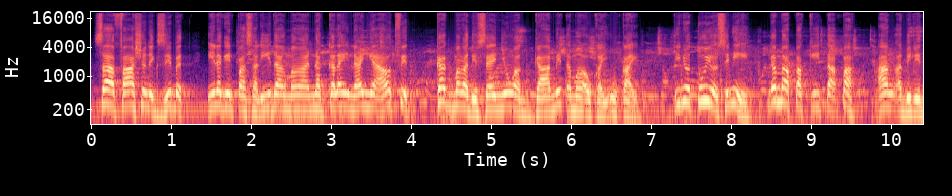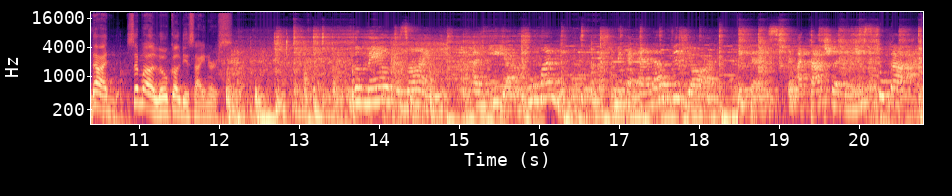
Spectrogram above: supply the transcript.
Sa fashion exhibit, ilagin pa sa lida ang mga nagkalain-lain nga outfit kag mga disenyo nga gamit ang mga ukay-ukay. Tinutuyo sini nga mapakita pa ang abilidad sa mga local designers. The male design, Aliyah Humani, Micaela Villar, Ites, Atasha Denise Tugaan,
